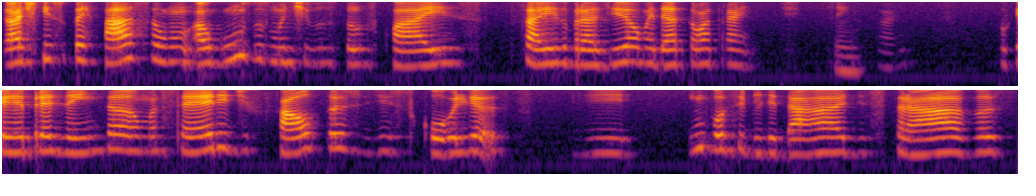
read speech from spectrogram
eu acho que isso perpassa um, alguns dos motivos pelos quais sair do Brasil é uma ideia tão atraente. Sim. Porque representa uma série de faltas de escolhas, de impossibilidades, travas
